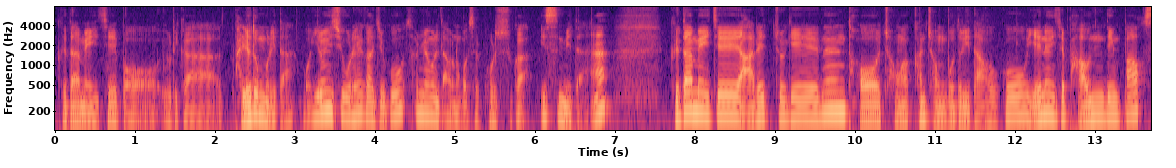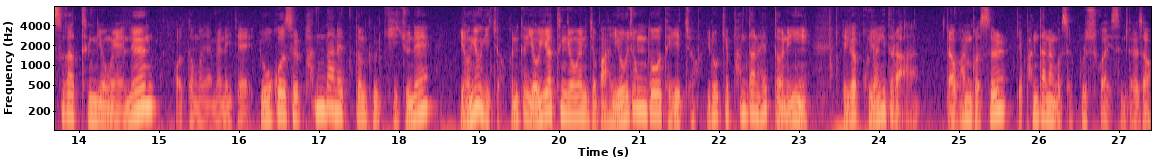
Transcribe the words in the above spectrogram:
그 다음에 이제 뭐 우리가 반려동물이다 뭐 이런 식으로 해가지고 설명을 나오는 것을 볼 수가 있습니다. 그 다음에 이제 아래쪽에는 더 정확한 정보들이 나오고 얘는 이제 바운딩 박스 같은 경우에는 어떤 거냐면 이제 요것을 판단했던 그 기준에 영역이죠. 그러니까 여기 같은 경우에는 이제 요 정도 되겠죠. 이렇게 판단을 했더니 얘가 고양이더라 라고 하는 것을 판단한 것을 볼 수가 있습니다. 그래서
